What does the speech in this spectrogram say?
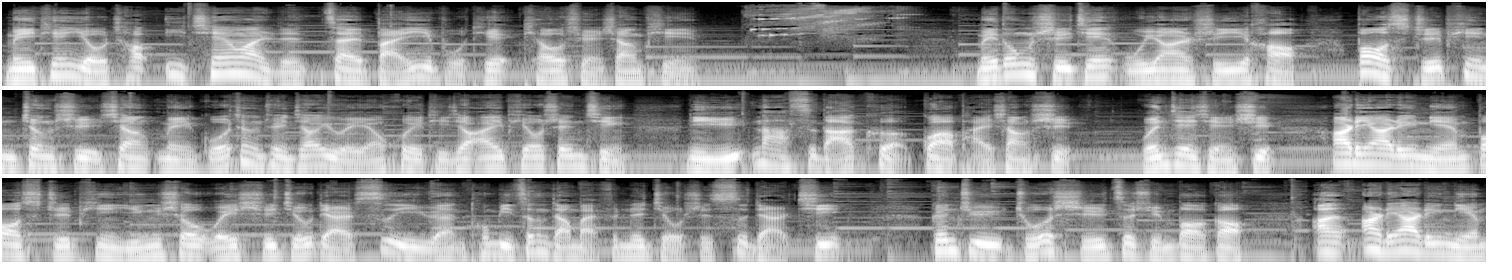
每天有超一千万人在百亿补贴挑选商品。美东时间五月二十一号。Boss 直聘正式向美国证券交易委员会提交 IPO 申请，拟于纳斯达克挂牌上市。文件显示，二零二零年 Boss 直聘营收为十九点四亿元，同比增长百分之九十四点七。根据卓识咨询报告，按二零二零年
